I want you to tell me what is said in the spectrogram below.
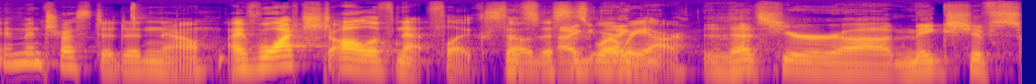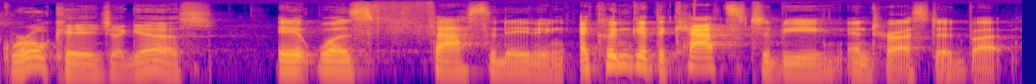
am interested in now. I've watched all of Netflix, so this is I- where I- we are. That's your uh, makeshift squirrel cage, I guess. It was fascinating. I couldn't get the cats to be interested, but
